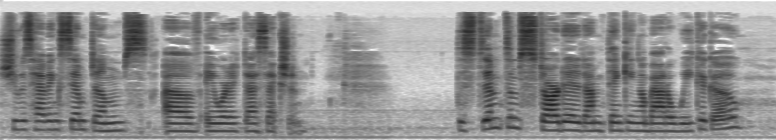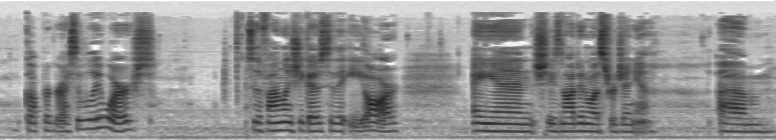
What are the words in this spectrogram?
she was having symptoms of aortic dissection. The symptoms started, I'm thinking, about a week ago, got progressively worse. So finally, she goes to the ER, and she's not in West Virginia. Um,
